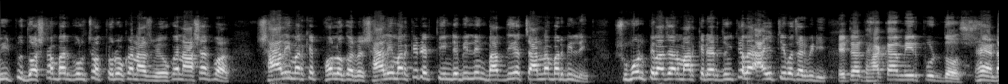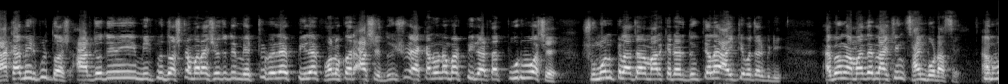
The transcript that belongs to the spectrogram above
মিরপুর দশ নাম্বার গোল চত্বর ওখানে আসবে। ওখানে আসার পর শাহালি মার্কেট ফলো করবে। শাহালি মার্কেটের তিনটে বিল্ডিং বাদ দিয়ে চার নাম্বার বিল্ডিং সুমন প্লাজার মার্কেটের দুই তলায় আইটি বাজার বিডি। এটা ঢাকা মিরপুর দশ। হ্যাঁ ঢাকা মিরপুর দশ। আর যদি মিরপুর দশ নাম্বার আসে যদি মেট্রো রেলের পিলার ফলো করে আসে দুইশো একান্ন নাম্বার পিলার তার পূর্ব আসে সুমন প্লাজার মার্কেটের দুই তলায় আইটি বাজার বিডি। এবং আমাদের লাইটিং সাইনবোর্ড আছে পূর্ব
